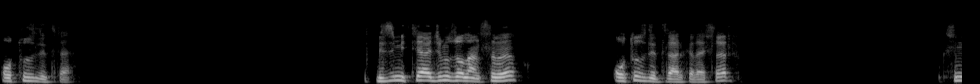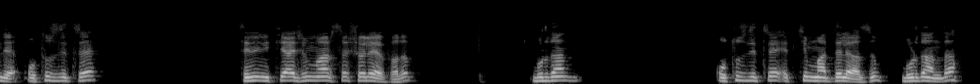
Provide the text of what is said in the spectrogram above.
30 litre. Bizim ihtiyacımız olan sıvı 30 litre arkadaşlar. Şimdi 30 litre senin ihtiyacın varsa şöyle yapalım. Buradan 30 litre etkin madde lazım. Buradan da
